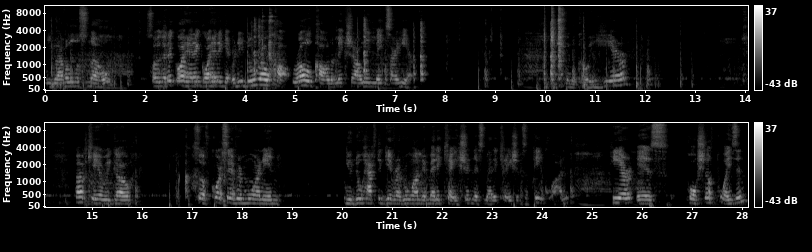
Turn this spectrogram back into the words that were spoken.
You do have a little snow. So we're gonna go ahead and go ahead and get ready to do roll call. Roll call to make sure all inmates are here. Gonna go in here. Okay, here we go. So of course every morning you do have to give everyone their medication. This medication is a pink one. Here is potion of poison.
